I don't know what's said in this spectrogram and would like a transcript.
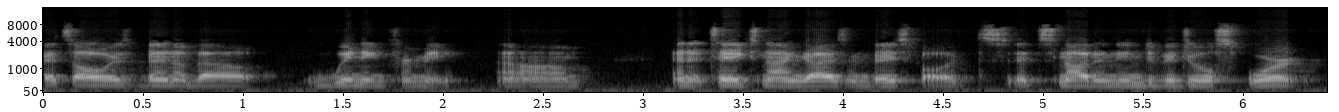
It's always been about winning for me. Um, and it takes nine guys in baseball. It's, it's not an individual sport.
